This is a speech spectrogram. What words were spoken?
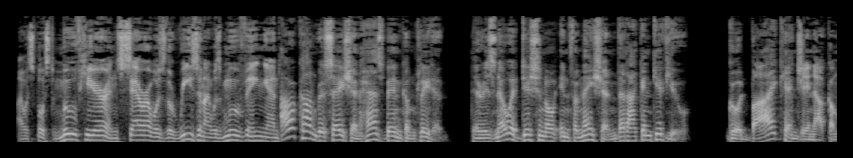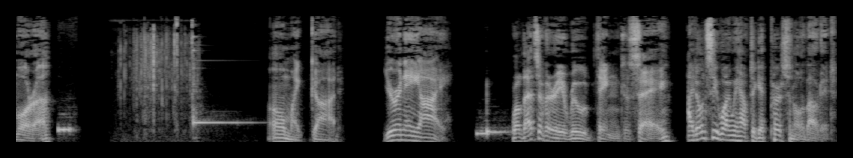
I was supposed to move here, and Sarah was the reason I was moving, and Our conversation has been completed. There is no additional information that I can give you. Goodbye, Kenji Nakamura. oh my god, you're an AI. Well, that's a very rude thing to say. I don't see why we have to get personal about it.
